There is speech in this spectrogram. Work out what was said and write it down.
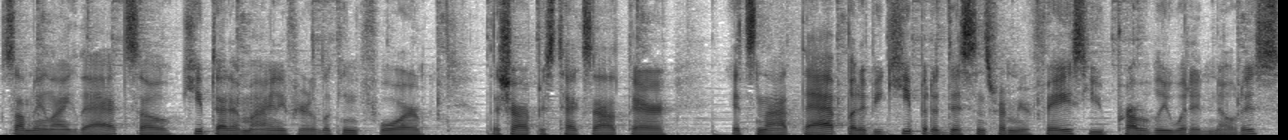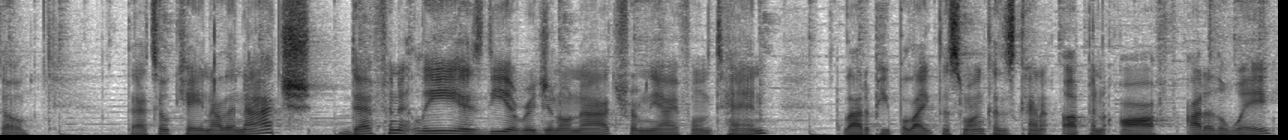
something like that. So keep that in mind if you're looking for the sharpest text out there. It's not that, but if you keep it a distance from your face, you probably wouldn't notice. So that's okay. Now the notch definitely is the original notch from the iPhone 10. A lot of people like this one because it's kind of up and off out of the way.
